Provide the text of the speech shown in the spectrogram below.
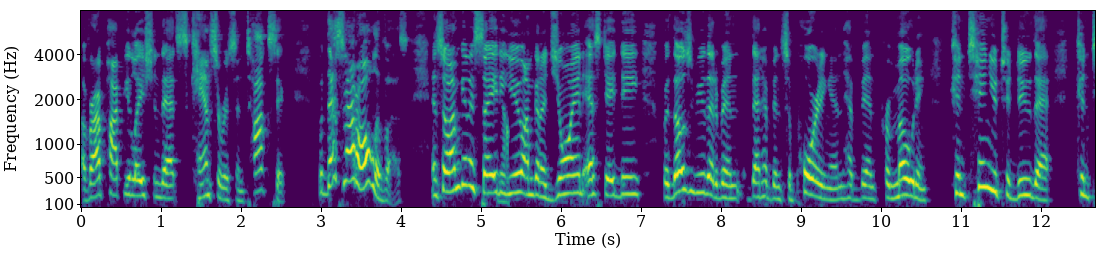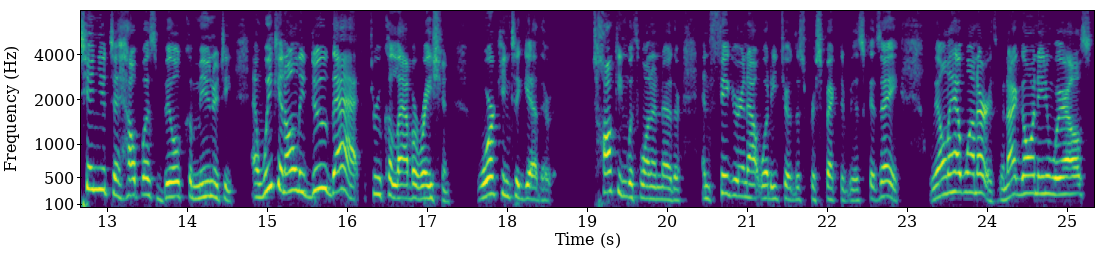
of our population that's cancerous and toxic, but that's not all of us. And so I'm going to say to you, I'm going to join SJD. For those of you that have been that have been supporting and have been promoting, continue to do that. Continue to help us build community. And we can only do that through collaboration, working together, talking with one another and figuring out what each other's perspective is. Because, hey, we only have one earth. We're not going anywhere else.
